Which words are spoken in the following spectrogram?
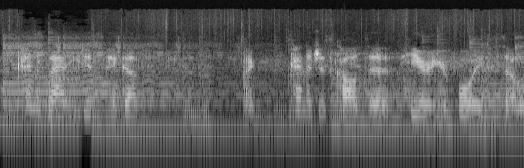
kind of glad you didn't pick up. I kind of just called to hear your voice, so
